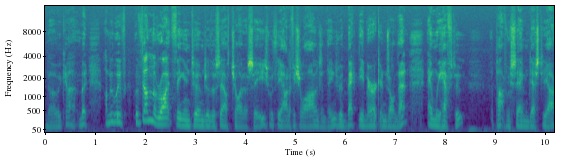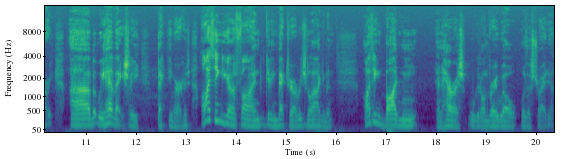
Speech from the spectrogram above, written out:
No, we can't. But I mean, we've we've done the right thing in terms of the South China Seas with the artificial islands and things. We've backed the Americans on that, and we have to, apart from Sam Dastyari. Uh, but we have actually backed the Americans. I think you're going to find, getting back to our original argument, I think Biden and Harris will get on very well with Australia.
